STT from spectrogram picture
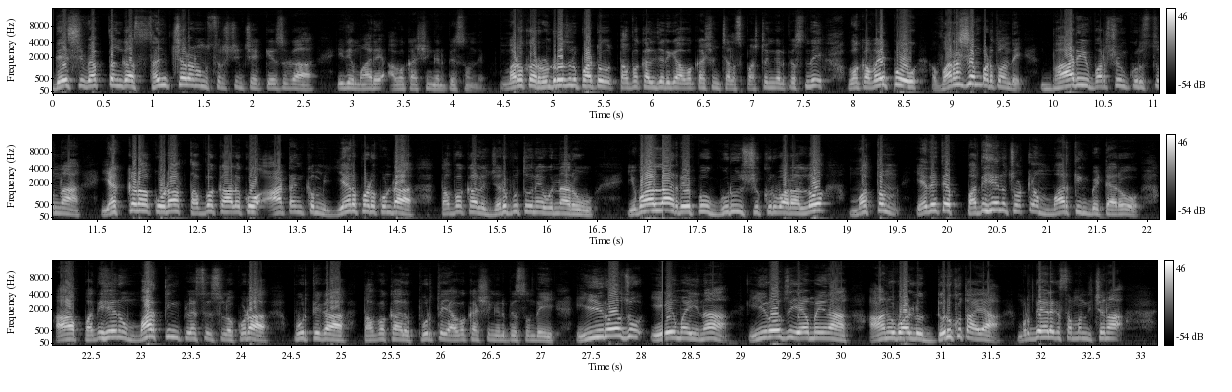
దేశవ్యాప్తంగా సంచలనం సృష్టించే కేసుగా ఇది మారే అవకాశం కనిపిస్తుంది. మరొక రెండు రోజుల పాటు తవ్వకాలు జరిగే అవకాశం చాలా స్పష్టంగా కనిపిస్తుంది. ఒకవైపు వర్షం పడుతోంది. భారీ వర్షం కురుస్తున్నా ఎక్కడా కూడా తవ్వకాలకు ఆటంకం ఏర్పడకుండా తవ్వకాలు జరుపుతూనే ఉన్నారు ఇవాళ రేపు గురు శుక్రవారాల్లో మొత్తం ఏదైతే పదిహేను చోట్ల మార్కింగ్ పెట్టారో ఆ పదిహేను మార్కింగ్ ప్లేసెస్లో కూడా పూర్తిగా తవ్వకాలు పూర్తయ్యే అవకాశం కనిపిస్తుంది. ఈరోజు ఏమైనా ఈరోజు ఏమైనా ఆనువాళ్ళు దొరుకుతాయా? మృతదేహాలకు సంబంధించిన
